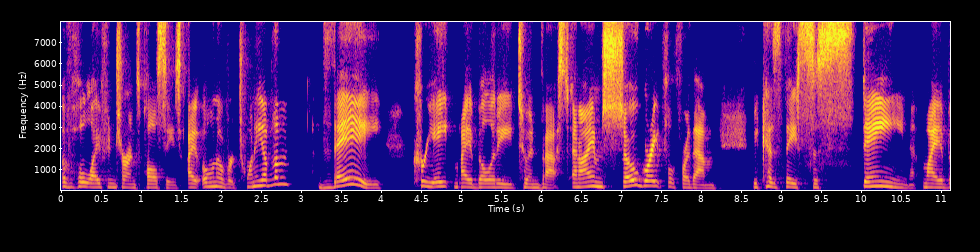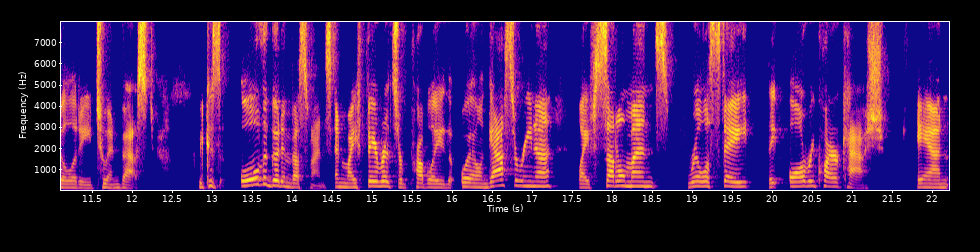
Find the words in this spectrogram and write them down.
of whole life insurance policies. I own over 20 of them. They create my ability to invest. And I am so grateful for them because they sustain my ability to invest because all the good investments, and my favorites are probably the oil and gas arena, life settlements, real estate, they all require cash. And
